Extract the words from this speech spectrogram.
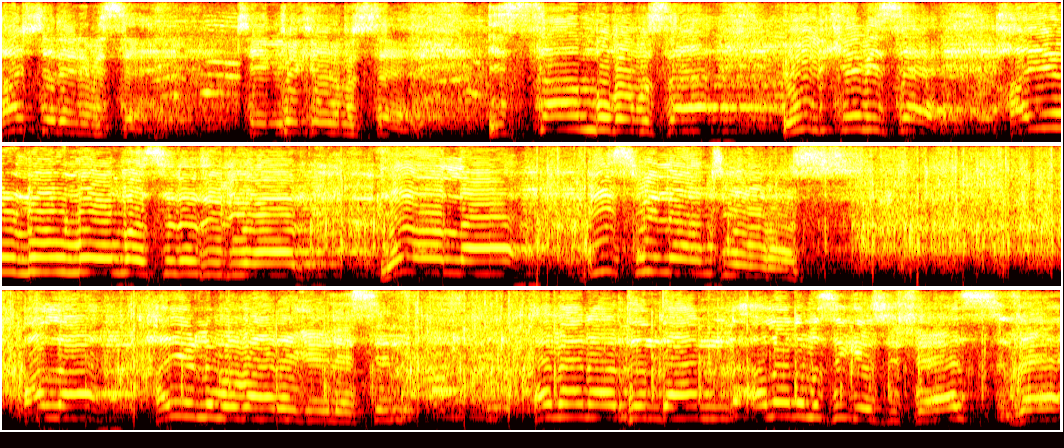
Taşderenimize, Çekmeköy'ümüze, İstanbul'umuza, ülkemize hayırlı uğurlu olmasını diliyor. Ya Allah, Bismillah diyoruz. Allah hayırlı mübarek eylesin. Hemen ardından alanımızı gezeceğiz ve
